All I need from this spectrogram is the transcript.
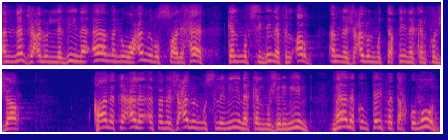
أم نجعل الذين آمنوا وعملوا الصالحات كالمفسدين في الأرض؟ أم نجعل المتقين كالفجار؟ قال تعالى أفنجعل المسلمين كالمجرمين؟ ما لكم كيف تحكمون؟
